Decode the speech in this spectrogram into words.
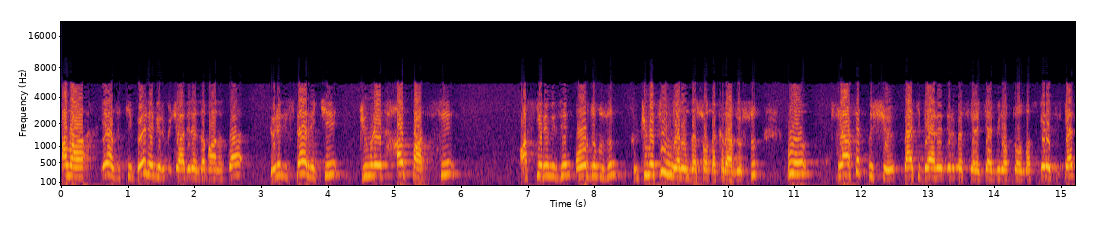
Ama ne yazık ki böyle bir mücadele zamanında gönül isterdi ki Cumhuriyet Halk Partisi askerimizin, ordumuzun, hükümetin yanında sonuna kadar dursun. Bu siyaset dışı belki değerlendirilmesi gereken bir nokta olması gerekirken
